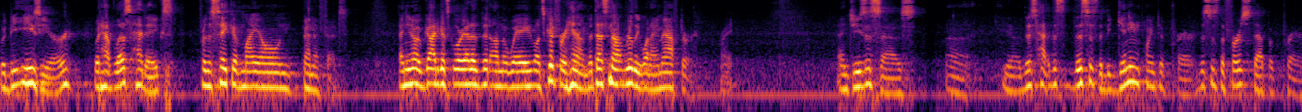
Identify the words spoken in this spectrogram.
would be easier, would have less headaches for the sake of my own benefit. And you know, if God gets glory out of it on the way, well, it's good for him, but that's not really what I'm after, right? And Jesus says, uh, you know, this, ha- this, this is the beginning point of prayer. This is the first step of prayer.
